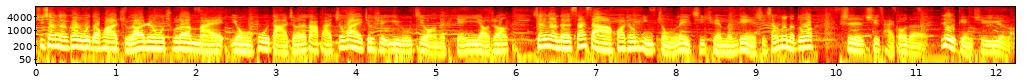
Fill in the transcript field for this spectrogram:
去香港购物的话，主要任务除了买永不打折的大牌之外，就是一如既往的便宜药妆。香港的 Sasa 化妆品种类齐全，门店也是相当的多，是去采购的热点区域了。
